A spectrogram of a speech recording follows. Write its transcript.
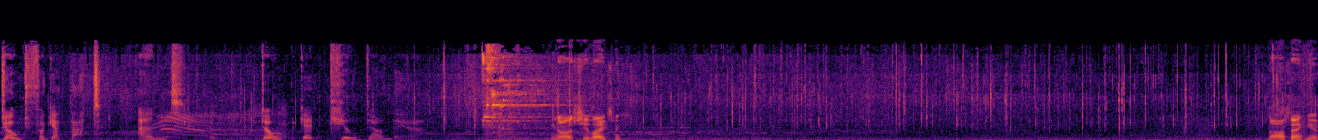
Don't forget that. And don't get killed down there. No, she likes me. No, thank you.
